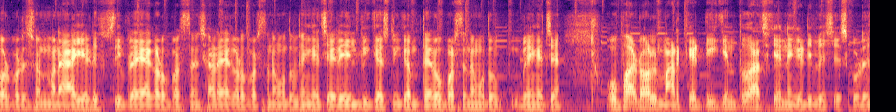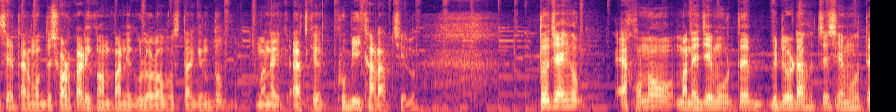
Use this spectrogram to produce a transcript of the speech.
কর্পোরেশন মানে আইআরএফসি প্রায় এগারো পার্সেন্ট, সাড়ে এগারো পার্সেন্টের মতো ভেঙেছে। রেল বিকাশ নিগম তেরো পার্সেন্টের মতো ভেঙেছে। ওভারঅল মার্কেটই কিন্তু আজকে নেগেটিভে শেষ করেছে। তার মধ্যে সরকারি কোম্পানিগুলোর অবস্থা কিন্তু মানে আজকে খুবই খারাপ ছিল। তো যাই হোক এখনও মানে যে মুহূর্তে ভিডিওটা হচ্ছে সেই মুহূর্তে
